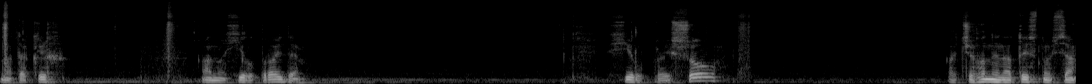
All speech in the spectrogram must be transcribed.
на таких. Ану, хіл пройде. Хіл пройшов. А чого не натиснувся?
